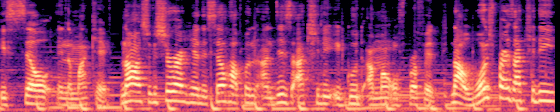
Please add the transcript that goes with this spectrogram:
a sell in the market. Now as you can see right here the sell happened and this is actually a good amount of profit. Now once price actually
